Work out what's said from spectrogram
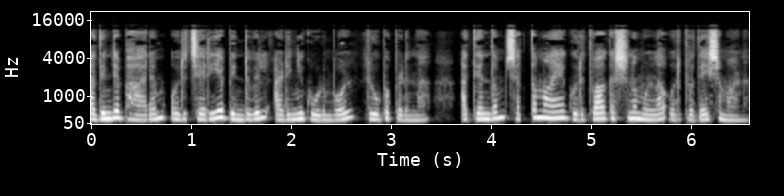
അതിന്റെ ഭാരം ഒരു ചെറിയ ബിന്ദുവിൽ അടിഞ്ഞുകൂടുമ്പോൾ രൂപപ്പെടുന്ന അത്യന്തം ശക്തമായ ഗുരുത്വാകർഷണമുള്ള ഒരു പ്രദേശമാണ്.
